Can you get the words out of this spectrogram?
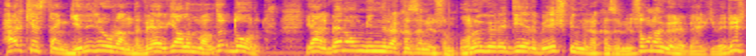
Herkesten geliri oranında vergi alınmalıdır. Doğrudur. Yani ben 10 bin lira kazanıyorsam ona göre diğeri 5 bin lira kazanıyorsa ona göre vergi verir.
